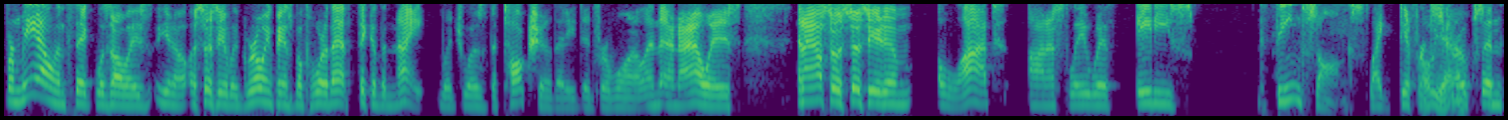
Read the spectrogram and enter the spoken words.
for me, Alan Thicke was always, you know, associated with Growing Pains. Before that, Thicke of the Night, which was the talk show that he did for a while, and and I always, and I also associate him a lot, honestly, with '80s theme songs like different oh, yeah. strokes and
